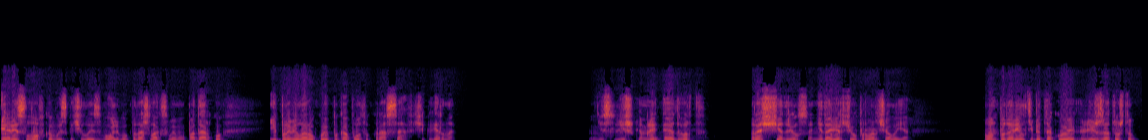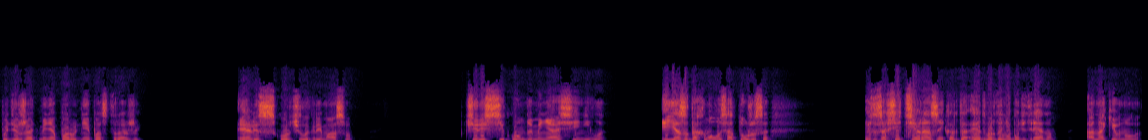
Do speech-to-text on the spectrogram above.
Элис ловко выскочила из Вольво, подошла к своему подарку и провела рукой по капоту. Красавчик, верно? Не слишком ли Эдвард расщедрился? Недоверчиво проворчала я. Он подарил тебе такое лишь за то, чтобы подержать меня пару дней под стражей? Элис скорчила гримасу. Через секунду меня осенило, и я задохнулась от ужаса. Это за все те разы, когда Эдварда не будет рядом. Она кивнула.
